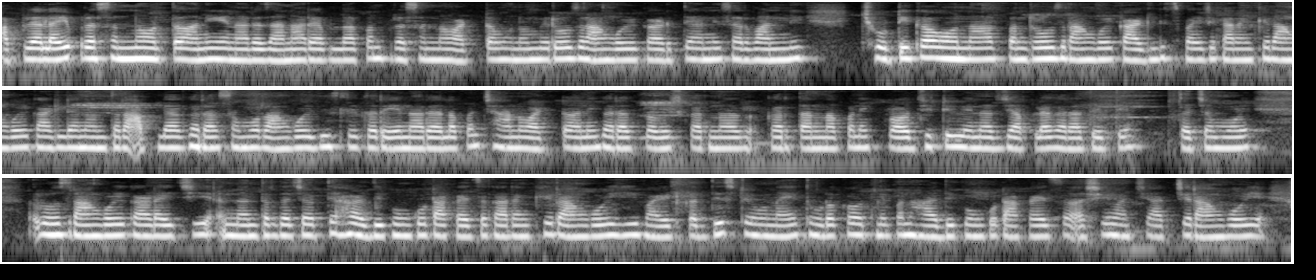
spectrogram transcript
आपल्यालाही प्रसन्न होतं आणि येणाऱ्या जाणाऱ्याला पण प्रसन्न वाटतं. म्हणून मी रोज रांगोळी काढते आणि सर्वांनी छोटी का होणार पण रोज रांगोळी काढलीच पाहिजे कारण की रांगोळी काढल्यानंतर आपल्या घरासमोर रांगोळी दिसली तर येणाऱ्याला पण छान वाटतं आणि घरात प्रवेश करणार करताना पण एक पॉझिटिव्ह एनर्जी आपल्या घरात येते. त्याच्यामुळे रोज रांगोळी काढायची नंतर त्याच्यावरती हळदी कुंकू टाकायचं कारण की रांगोळी ही वाईट कधीच ठेवू नये थोडं का होत नाही पण हळदी कुंकू टाकायचं अशी माझी आजची रांगोळी आहे.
